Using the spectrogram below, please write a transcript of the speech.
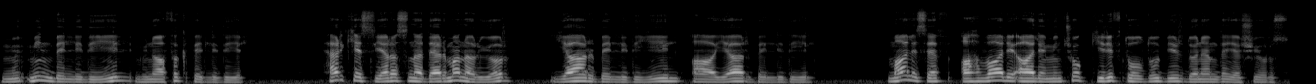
mümin belli değil, münafık belli değil. Herkes yarasına derman arıyor, yar belli değil, ayar belli değil. Maalesef ahvali alemin çok girift olduğu bir dönemde yaşıyoruz.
